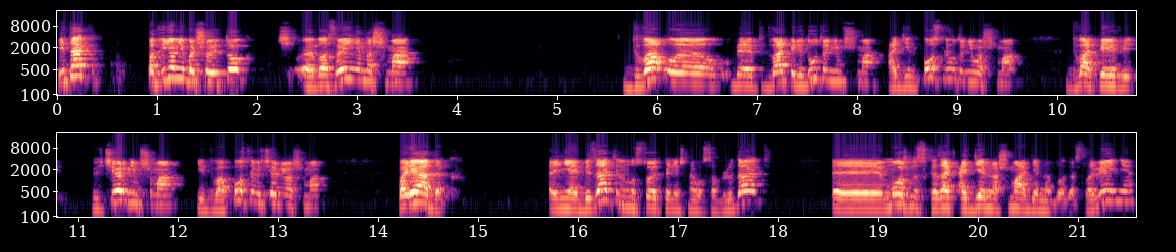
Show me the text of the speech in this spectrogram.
Итак, подведем небольшой итог. Э, благословение на Шма. Два, э, два перед утренним Шма, один после утреннего Шма два перед вечерним шма и два после вечернего шма. Порядок не обязательно, но стоит, конечно, его соблюдать. Э, можно сказать отдельно шма, отдельно благословение.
